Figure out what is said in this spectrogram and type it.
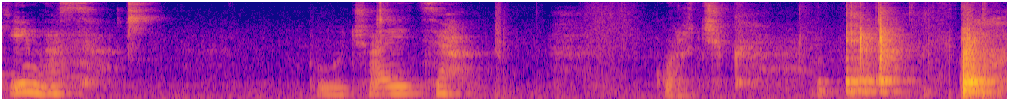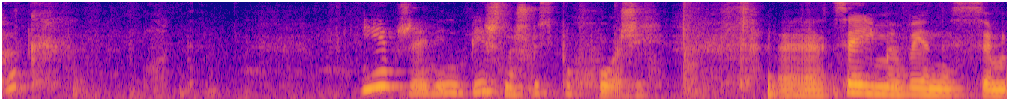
Такий у нас виходить корчик. Так. От. І вже він більш на щось похожий. Е, Цей ми винесемо,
